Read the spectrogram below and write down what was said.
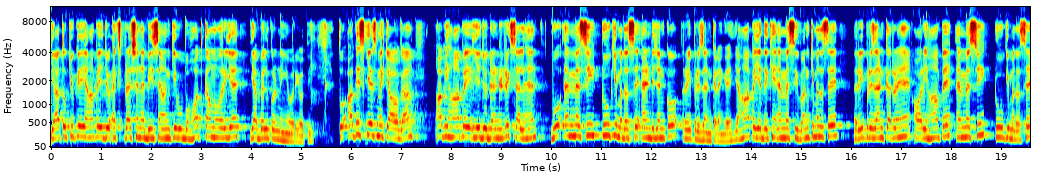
या तो क्योंकि यहाँ पे जो एक्सप्रेशन है बी सेवन की, वो बहुत कम हो रही है या बिल्कुल नहीं हो रही होती। तो अब इस केस में क्या होगा, अब यहाँ पे ये जो डेंड्रेटिक सेल हैं, वो एम एस सी टू की मदद से एंटीजन को रिप्रेजेंट करेंगे। यहाँ पे ये देखें एम एस सी वन की मदद से रिप्रेजेंट कर रहे हैं और यहाँ पे एम एस सी टू की मदद से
